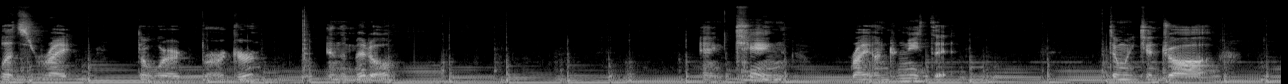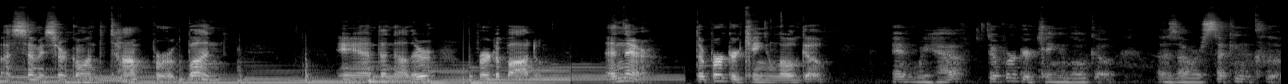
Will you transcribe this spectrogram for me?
Let's write the word burger in the middle and king right underneath it. Then we can draw a semicircle on the top for a bun and another for the bottom. And there, the Burger King logo. And we have the Burger King logo as our second clue.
